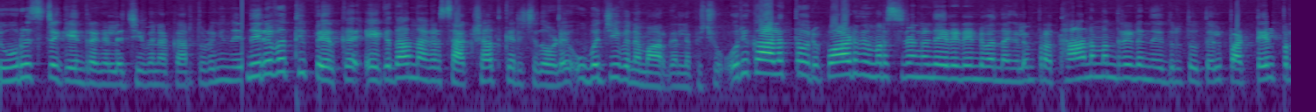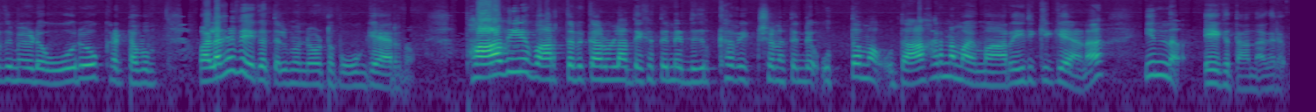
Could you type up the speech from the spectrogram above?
ടൂറിസ്റ്റ് കേന്ദ്രങ്ങളിലെ ജീവനക്കാർ തുടങ്ങി നിരവധി പേർക്ക് ഏകതാ നഗർ സാക്ഷാത്കരിച്ചതോടെ ഉപജീവന മാർഗം ലഭിച്ചു. ഒരു കാലത്ത് ഒരുപാട് വിമർശനങ്ങൾ നേരിടേണ്ടി വന്നെങ്കിലും പ്രധാനമന്ത്രിയുടെ നേതൃത്വത്തിൽ പട്ടേൽ പ്രതിമയുടെ ഓരോ ഘട്ടവും വളരെ വേഗത്തിൽ മുന്നോട്ട് പോവുകയായിരുന്നു. ഭാവിയെ വാർത്തെടുക്കാനുള്ള അദ്ദേഹത്തിന്റെ ദീർഘവീക്ഷണത്തിന്റെ ഉത്തമ ഉദാഹരണമായി മാറിയിരിക്കുകയാണ് ഇന്ന് ഏകതാ നഗരം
